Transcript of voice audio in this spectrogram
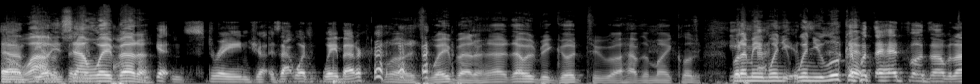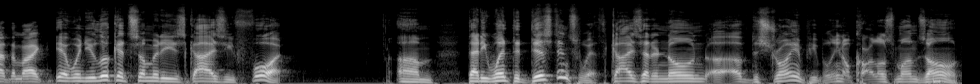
Oh, And the wow, you sound is way I'm better. getting strange. uh, Is that what way better? well, it's way better. That, that would be good to uh, have the mic closer. But I mean, when you when you look I at put the headphones on, but not the mic. yeah, when you look at some of these guys he fought, um, that he went the distance with, guys that are known uh, of destroying people. You know, Carlos Monzon,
